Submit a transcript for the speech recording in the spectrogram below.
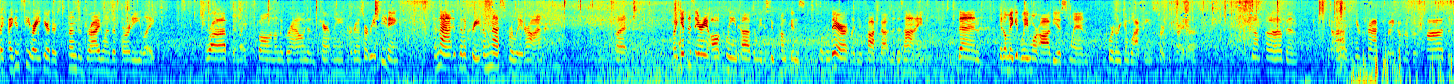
Like I can see right here, there's tons of dried ones that have already like dropped and like fallen on the ground and apparently are gonna start reseeding. And that is gonna create a mess for later on. But if I get this area all cleaned up and we just do pumpkins over there, like we've talked about in the design, then it'll make it way more obvious when Puerto Rican black beans start to try to jump up and ah, I can hear cracking, but I don't know if those pods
